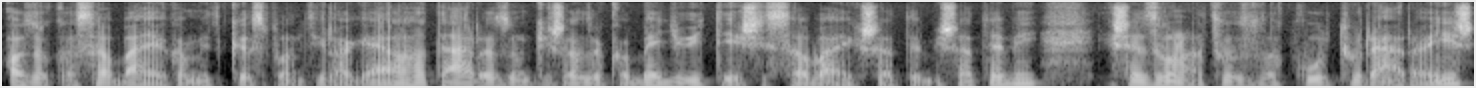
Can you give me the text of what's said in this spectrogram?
azok a szabályok, amit központilag elhatározunk, és azok a begyűjtési szabályok, stb. stb. És ez vonatkozott a kultúrára is.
